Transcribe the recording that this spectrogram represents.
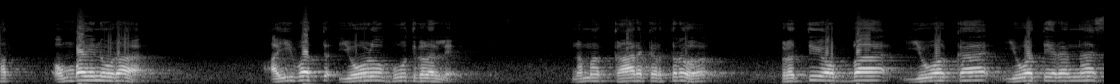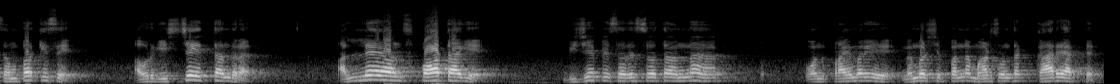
ಹತ್ ಒಂಬೈನೂರ ಐವತ್ತೇಳು ಬೂತ್ಗಳಲ್ಲಿ ನಮ್ಮ ಕಾರ್ಯಕರ್ತರು ಪ್ರತಿಯೊಬ್ಬ ಯುವಕ, ಯುವತಿಯರನ್ನು ಸಂಪರ್ಕಿಸಿ. ಅವ್ರಿಗೆ ಇಷ್ಟೇ ಇತ್ತಂದ್ರೆ ಅಲ್ಲೇ ಒಂದು ಸ್ಪಾಟ್ ಆಗಿ ಬಿ ಜೆ ಪಿ ಸದಸ್ಯತ್ವವನ್ನು ಒಂದು ಪ್ರೈಮರಿ ಮೆಂಬರ್ಶಿಪ್ಪನ್ನು ಮಾಡಿಸುವಂಥ ಕಾರ್ಯ ಆಗ್ತೈತೆ.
